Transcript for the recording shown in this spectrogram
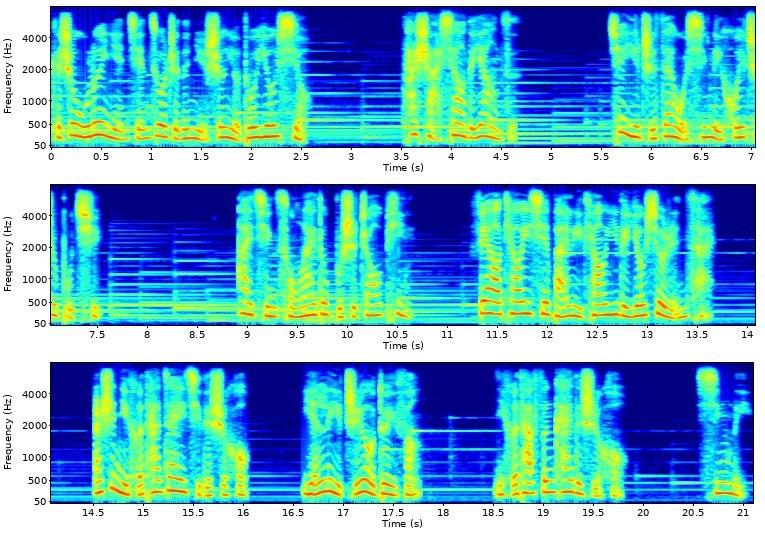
可是无论眼前坐着的女生有多优秀，她傻笑的样子。却一直在我心里挥之不去。爱情从来都不是招聘，非要挑一些百里挑一的优秀人才，而是你和他在一起的时候，眼里只有对方；你和他分开的时候，心里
